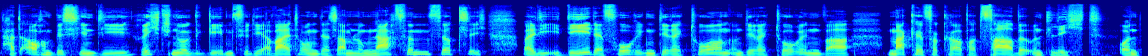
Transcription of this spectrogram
hat auch ein bisschen die Richtschnur gegeben für die Erweiterung der Sammlung nach 45, weil die Idee der vorigen Direktoren und Direktorinnen war, Macke verkörpert Farbe und Licht. Und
